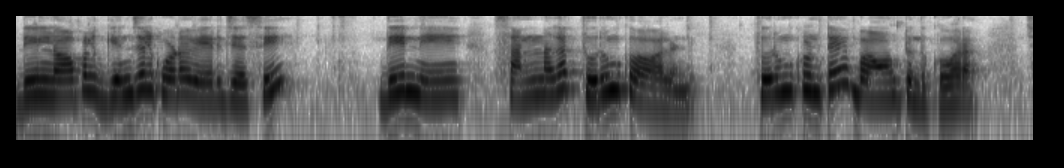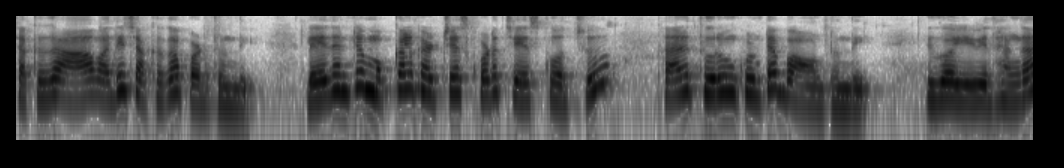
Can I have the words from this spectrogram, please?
దీని లోపల గింజలు కూడా వేరు చేసి దీన్ని సన్నగా తురుముకోవాలండి. తురుముకుంటే బాగుంటుంది కూర. చక్కగా ఆవది చక్కగా పడుతుంది. లేదంటే ముక్కలు కట్ చేసి కూడా చేసుకోవచ్చు కానీ తురుముకుంటే బాగుంటుంది. ఇదిగో ఈ విధంగా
